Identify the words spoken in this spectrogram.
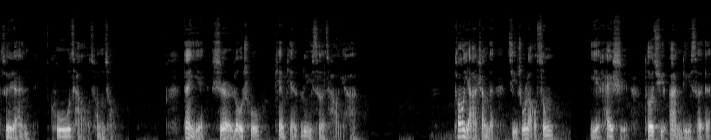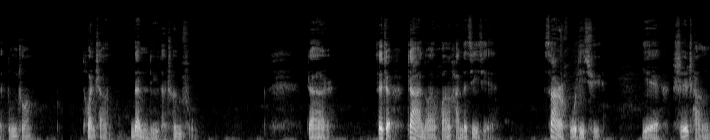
虽然枯草丛丛，但也时而露出片片绿色草芽。高崖上的几株老松也开始。脱去暗绿色的冬装，换上嫩绿的春服。然而，在这乍暖还寒的季节，萨尔湖地区也时常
